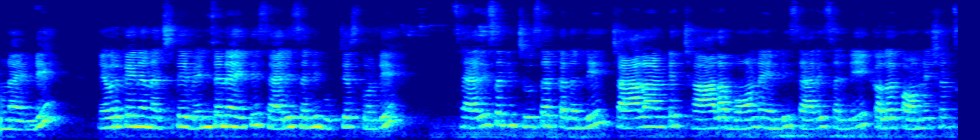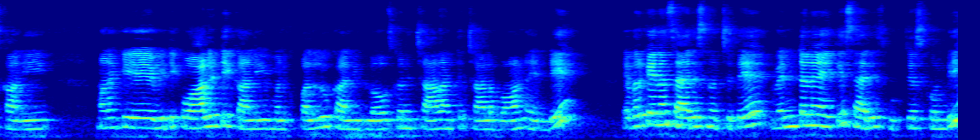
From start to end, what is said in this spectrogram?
ఉన్నాయండి. ఎవరికైనా నచ్చితే వెంటనే అయితే శారీస్ అన్ని బుక్ చేసుకోండి. శారీస్ అన్ని చూసారు కదండి? చాలా అంటే చాలా బాగున్నాయండి శారీస్ అన్ని. కలర్ కాంబినేషన్స్ కానీ మనకి వీటి క్వాలిటీ కానీ మనకి పళ్ళు కానీ బ్లౌజ్ కానీ చాలా అంటే చాలా బాగున్నాయండి. ఎవరికైనా శారీస్ నచ్చితే వెంటనే అయితే శారీస్ బుక్ చేసుకోండి.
